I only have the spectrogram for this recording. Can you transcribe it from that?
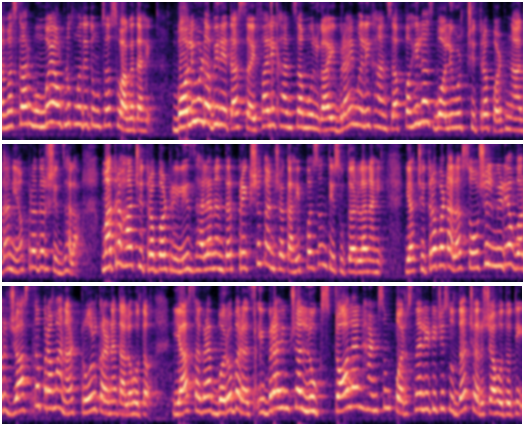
नमस्कार मुंबई आउटलुकमध्ये तुमचं स्वागत आहे. बॉलिवूड अभिनेता सैफ अली खानचा मुलगा इब्राहिम अली खानचा पहिलाच बॉलिवूड चित्रपट नादानिया प्रदर्शित झाला. मात्र हा चित्रपट रिलीज झाल्यानंतर प्रेक्षकांच्या काही पसंतीस उतरला नाही. या चित्रपटाला सोशल मीडियावर जास्त प्रमाणात ट्रोल करण्यात आलं होतं. या सगळ्या बरोबरच इब्राहिमच्या लुक्स टॉल अँड हँडसम पर्सनॅलिटीची सुद्धा चर्चा होत होती.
